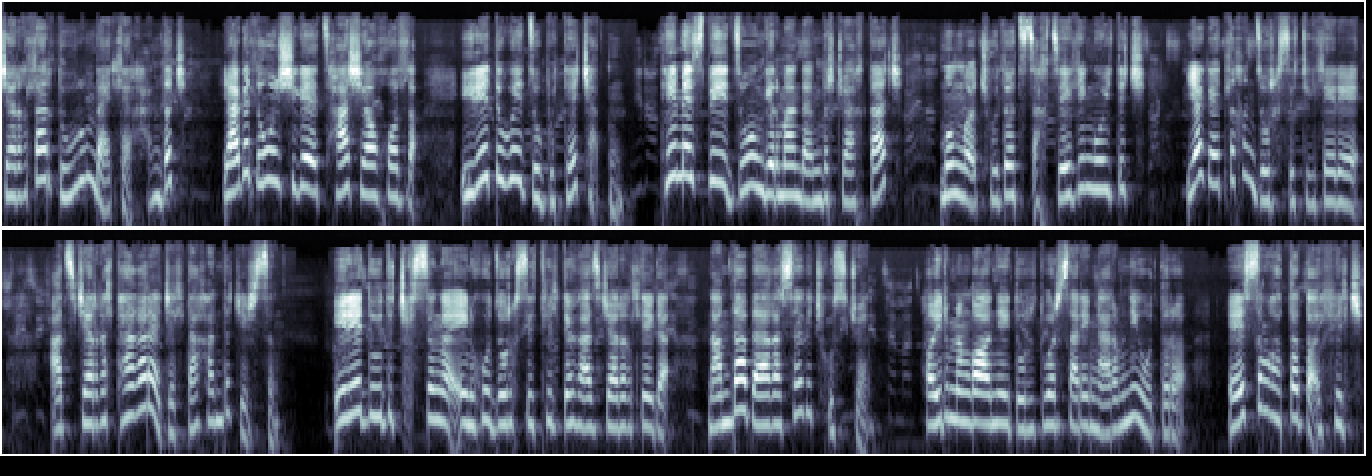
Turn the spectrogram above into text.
жаргалаар дүүрэн байдлаар хандаж яг л үүн шигээ цааш явах бол ирээдүгээ зөв бүтээж чадна. Тиймээс би зүүн Германд амьдарч байхдаа ч мөн чөлөөт зах зээлийн үед ч яг адилхан зүрх сэтгэлээрээ аз жаргалтайгаар ажилдаа хандаж ирсэн. Ирээдүйд ч гэсэн энэхүү зүрх сэтгэл дэх аз жаргалыг намдаа байгаасаа гэж хүсэж байна. 2000 оны 4-р сарын 10-ны өдөр Эсэн хотод эхэлж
